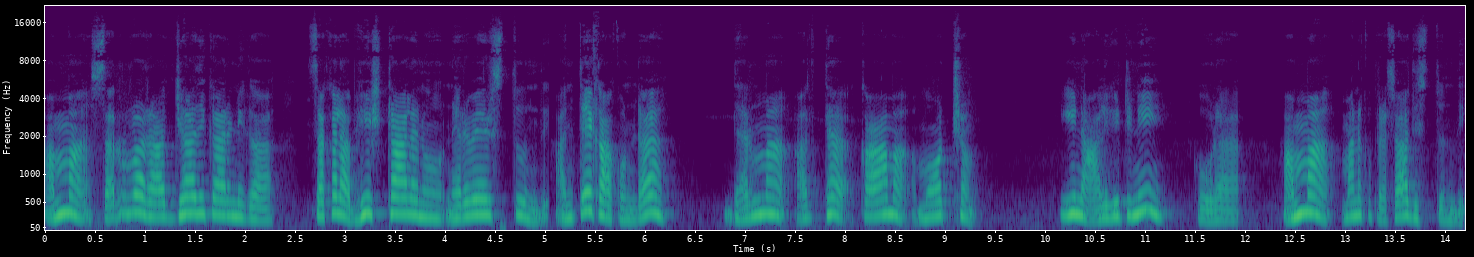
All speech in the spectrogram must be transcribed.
అమ్మ సర్వ రాజ్యాధికారినిగా సకల అభీష్టాలను నెరవేరుస్తుంది. అంతేకాకుండా ధర్మ అర్థ కామ మోక్షం ఈ నాలుగిటిని కూడా అమ్మ మనకు ప్రసాదిస్తుంది.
